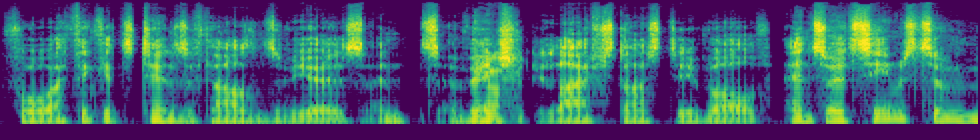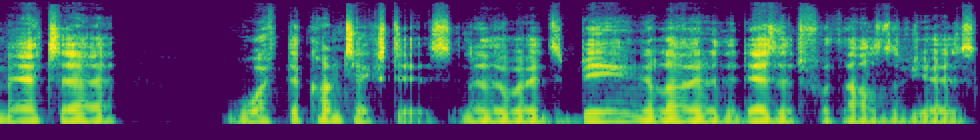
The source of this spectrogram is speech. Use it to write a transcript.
for, I think it's tens of thousands of years. And eventually yeah. life starts to evolve. And so it seems to matter what the context is. In other words, being alone in the desert for thousands of years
